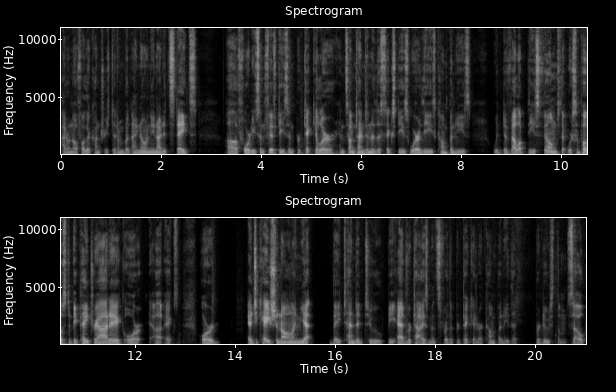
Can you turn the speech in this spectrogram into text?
I don't know if other countries did them, but I know in the United States, uh, 40s and 50s in particular, and sometimes into the 60s, where these companies would develop these films that were supposed to be patriotic or uh, ex- or educational, and yet they tended to be advertisements for the particular company that produced them. So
